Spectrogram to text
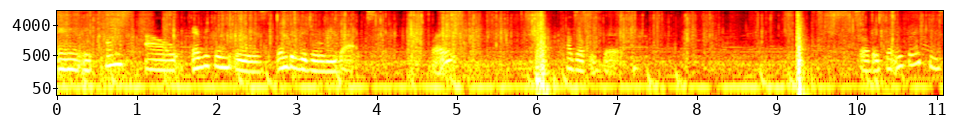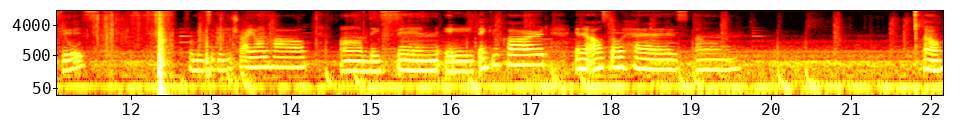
and it comes out, everything is individually wrapped, right? How dope is that? So they sent me three pieces for me to do the try on haul. Um, they send a thank you card and it also has um, oh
